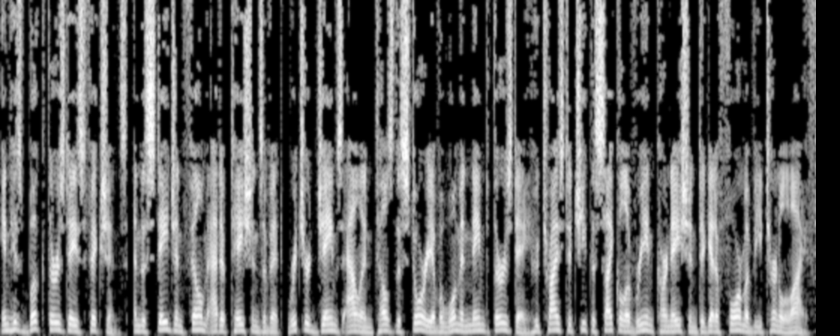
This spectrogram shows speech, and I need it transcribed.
In his book Thursday's Fictions, and the stage and film adaptations of it, Richard James Allen tells the story of a woman named Thursday who tries to cheat the cycle of reincarnation to get a form of eternal life.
